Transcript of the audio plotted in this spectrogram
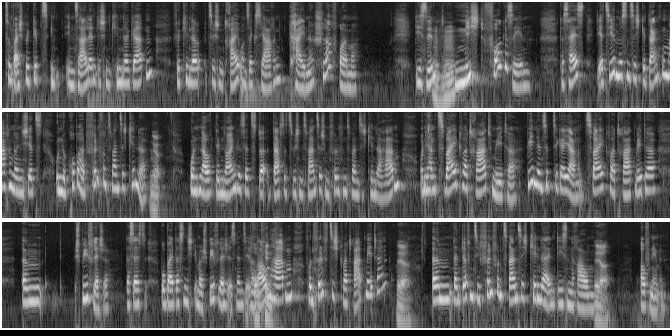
Zum Beispiel gibt es in, in saarländischen Kindergärten für Kinder zwischen drei und sechs Jahren keine Schlafräume. Die sind nicht vorgesehen. Das heißt, die Erzieher müssen sich Gedanken machen, wenn ich jetzt, und eine Gruppe hat 25 Kinder. Ja. Und laut dem neuen Gesetz da- darf sie zwischen 20 und 25 Kinder haben. Und die haben zwei Quadratmeter, wie in den 70er Jahren, zwei Quadratmeter ähm, Spielfläche. Das heißt, wobei das nicht immer Spielfläche ist, wenn Sie einen Pro Raum Kind. haben von 50 Quadratmetern, Ja. ähm, dann dürfen Sie 25 Kinder in diesen Raum Ja. aufnehmen.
